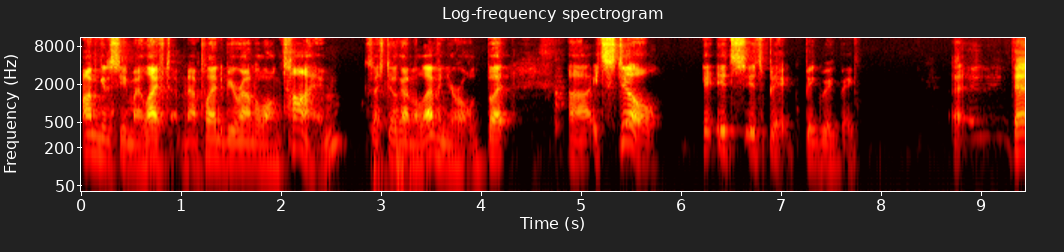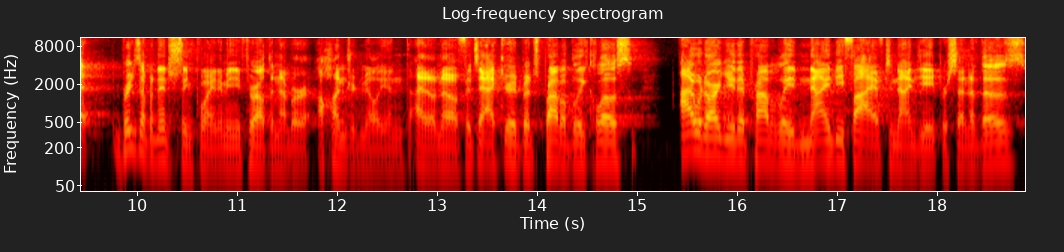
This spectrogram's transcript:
i'm going to see in my lifetime. Now i plan to be around a long time because i still got an 11 year old but uh, it's still it, it's it's big big big big. Uh, that brings up an interesting point. I mean you throw out the number 100 million. I don't know if it's accurate but it's probably close. I would argue that probably 95 to 98 percent of those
